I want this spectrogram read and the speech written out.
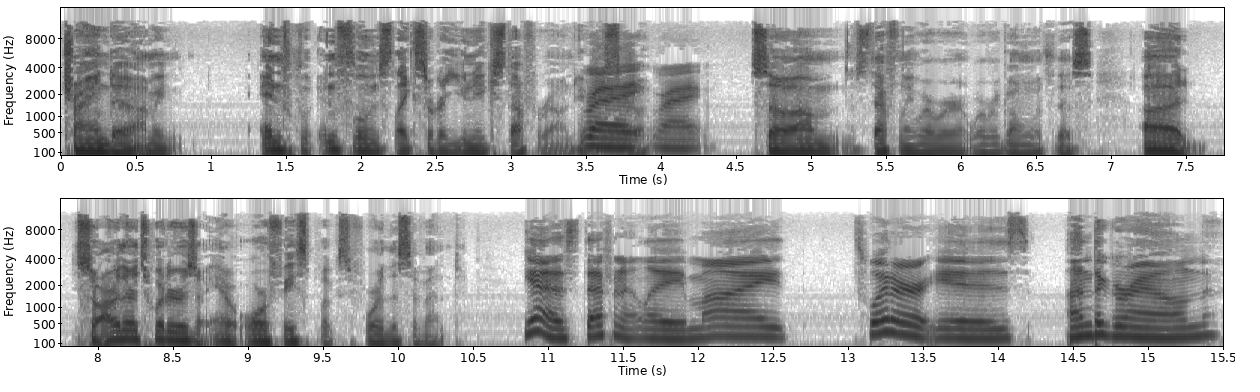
trying to, I mean, influ- influence like sort of unique stuff around here. Right, so, right. So um, it's definitely where we're where we're going with this. Uh, so are there Twitters or, or Facebooks for this event? Yes, definitely. My Twitter is underground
